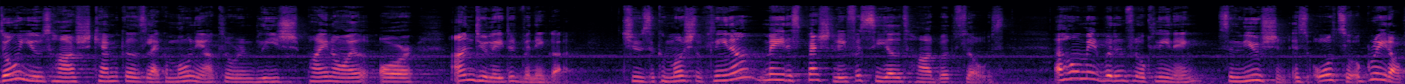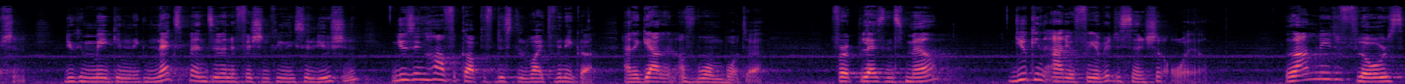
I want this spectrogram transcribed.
Don't use harsh chemicals like ammonia, chlorine bleach, pine oil, or undulated vinegar. Choose a commercial cleaner made especially for sealed hardwood floors. A homemade wooden floor cleaning solution is also a great option. You can make an inexpensive and efficient cleaning solution using half a cup of distilled white vinegar and a gallon of warm water. For a pleasant smell, you can add your favorite essential oil. Laminated floors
